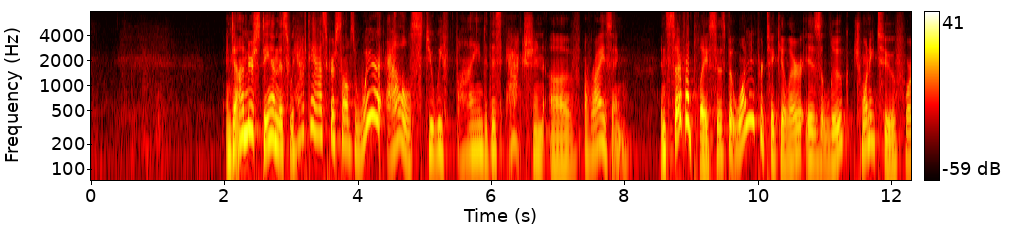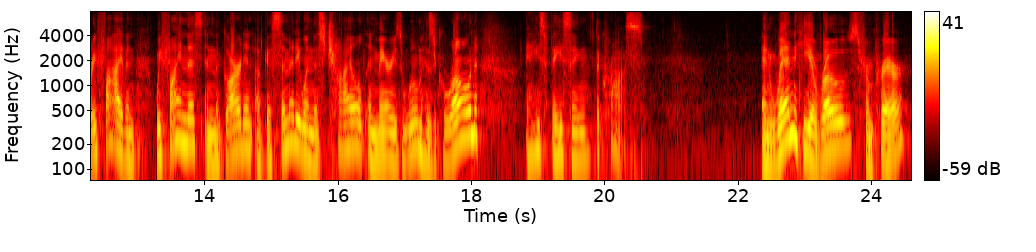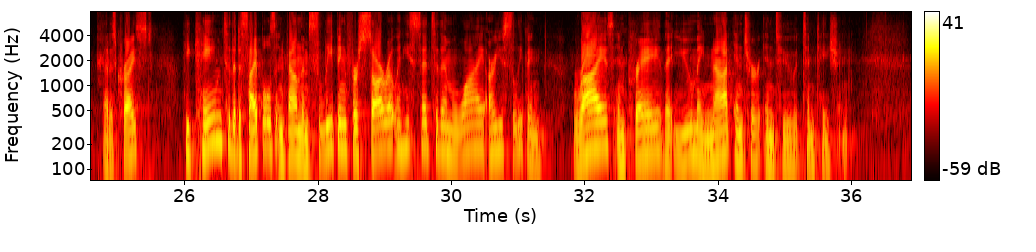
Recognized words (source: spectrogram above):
And to understand this, we have to ask ourselves where else do we find this action of arising? In several places, but one in particular is Luke 22 45. And we find this in the Garden of Gethsemane when this child in Mary's womb has grown and he's facing the cross. And when he arose from prayer, that is Christ, he came to the disciples and found them sleeping for sorrow, and he said to them, Why are you sleeping? Rise and pray that you may not enter into temptation.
